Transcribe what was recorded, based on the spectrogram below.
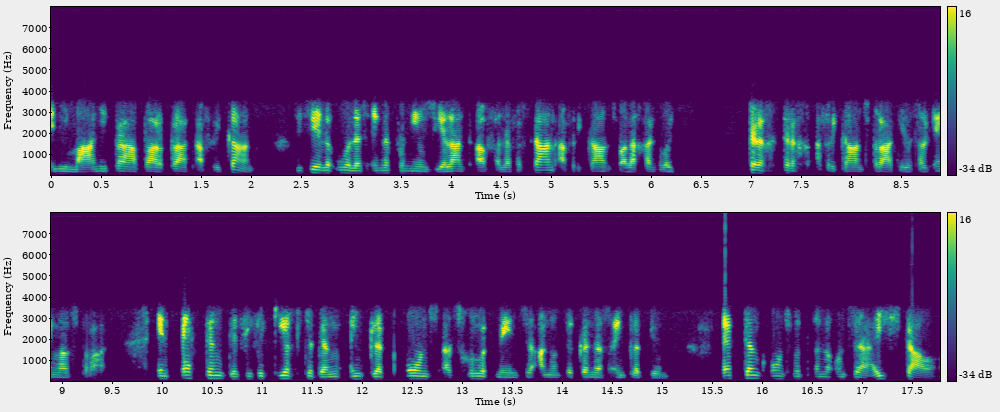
en die ma nie praat praat, praat Afrikaans? Sy sê hulle oor is eintlik van Nieu-Seeland af. Hulle verstaan Afrikaans, maar hulle gaan nooit terug terug Afrikaans praat. Hulle sal Engels praat. En ek dink dis die verkeerdste ding eintlik ons as groot mense aan ons kinders eintlik doen. Ek dink ons moet in ons huistaal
